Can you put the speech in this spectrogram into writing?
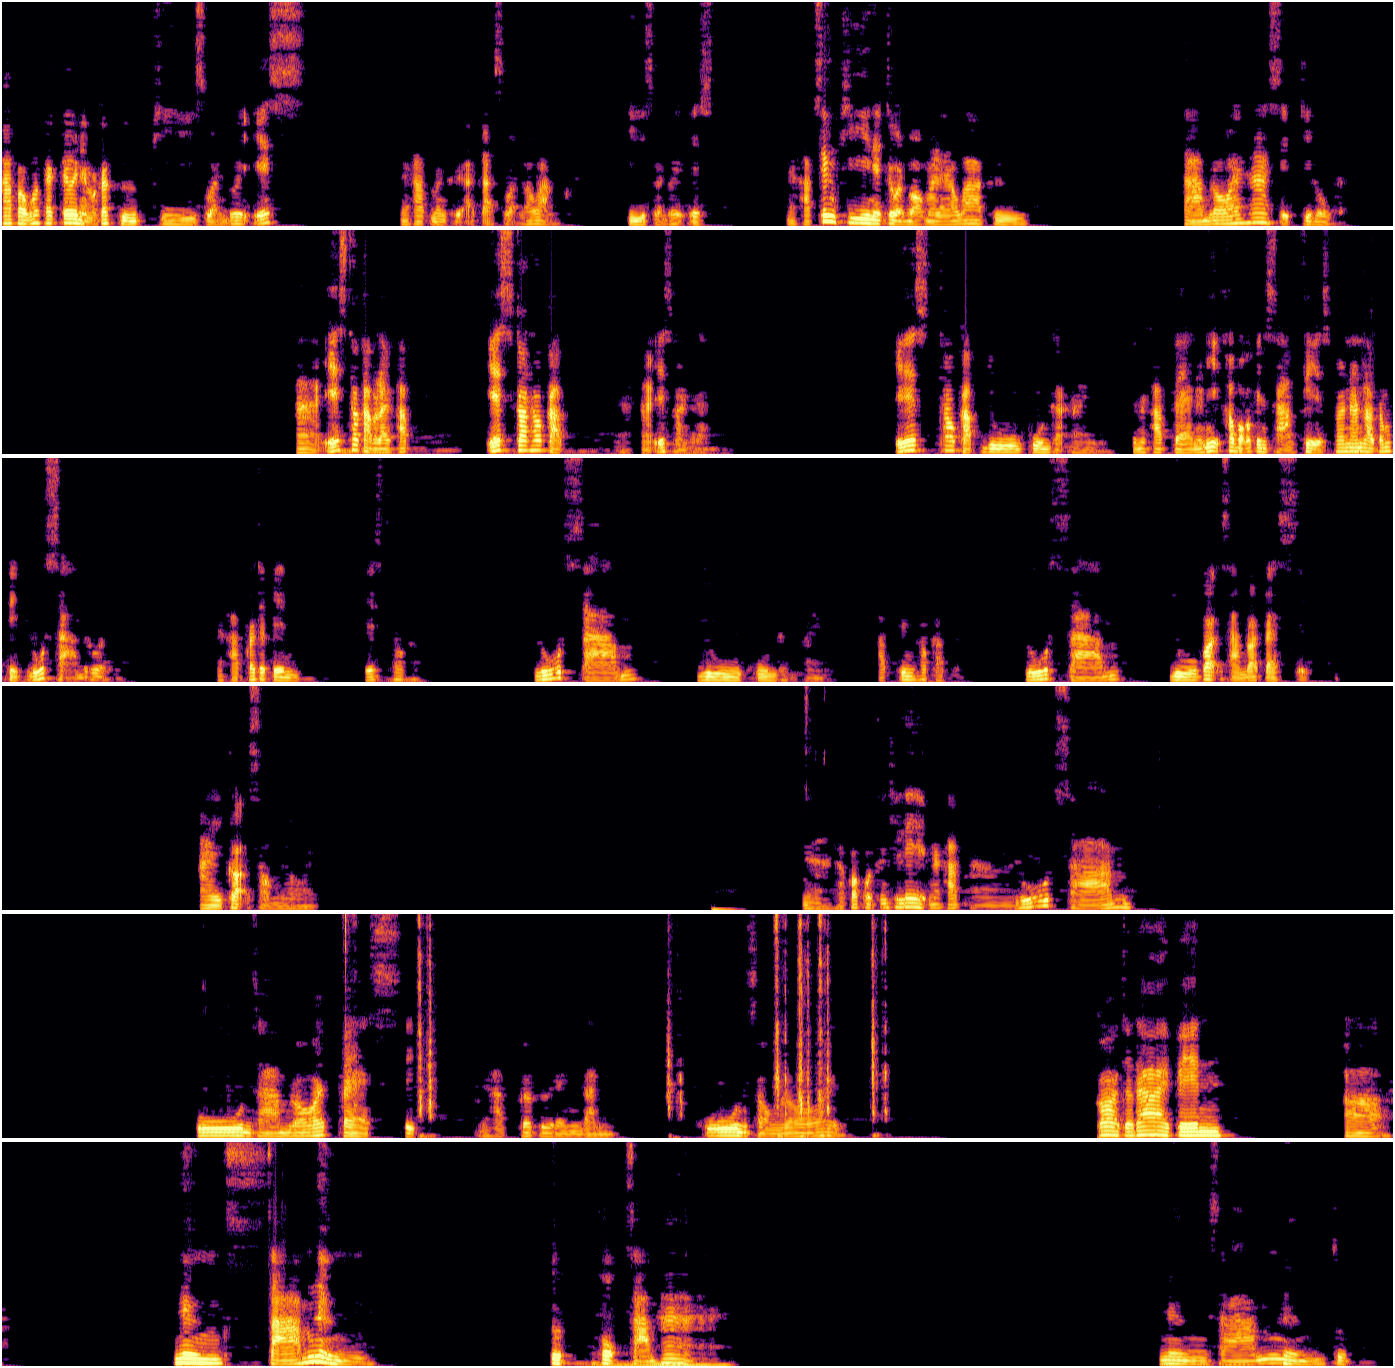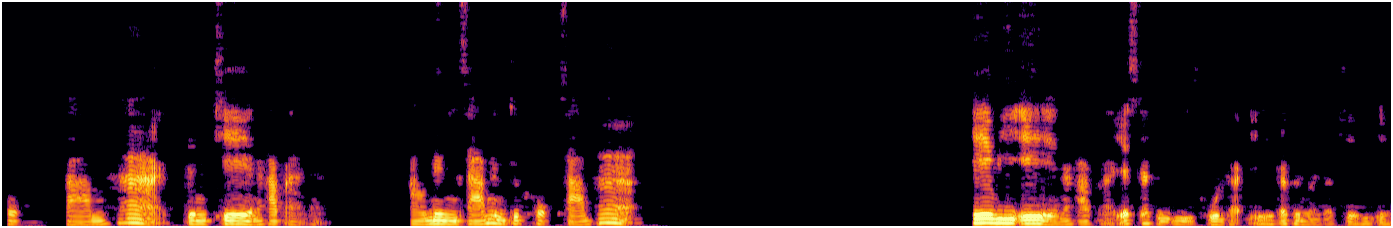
ค่า power factor เนี่ยมันก็คือ P ส่วนด้วย S นะครับ มันคืออัตราส่วนระหว่าง P ส่วนด้วย S นะครับ ซึ่ง P เนี่ยโจทย์บอกมาแล้วว่าคือ 350กิโลอ่า S เท่ากับอะไรครับ S ก็เท่ากับหา S ก่อนก็ได้ S เท่ากับ U คูณกับ I ใช่ไหมครับ แต่ในนี้เขาบอกว่าเป็น3เฟส เพราะนั้นเราต้องติดรูท3ด้วยนะครับ ก็จะเป็น S เท่ากับรูท3 U คูณกับ I ครับ ซึ่งเท่ากับรูท3 U ก็380 I ก็200อ่าแล้วก็กดเครื่องคิดเลขนะครับอ่ารูทสามคูณสามร้อยแปดสิบนะครับ ก็คือแรงดัน คูณสองร้อยก็จะได้เป็นอ่าหนึ่งสามหนึ่ง จุดหกสามห้าหนึ่งสามหนึ่งจุดหกสามห้าเป็น K นะครับอ่าเอาหนึ่งสามหนึ่งจุดหกสามห้า kVA นะครับ S ก็คือ V คูณกับ E ก็คือหน่วยกับ kVA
